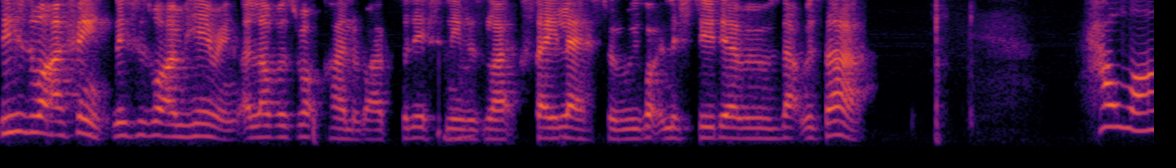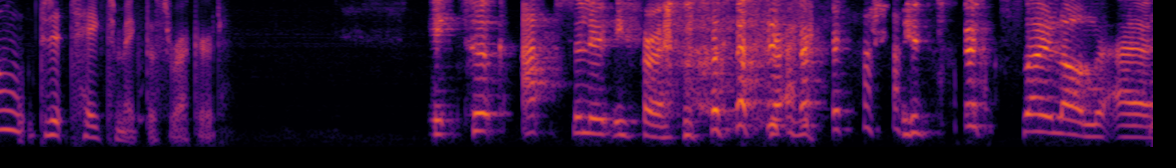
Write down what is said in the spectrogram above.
"This is what I think. This is what I'm hearing. A lovers rock kind of vibe for this." And he was like, "Say less." And we got in the studio, and that was that. How long did it take to make this record? It took absolutely forever. forever. it took so long. Uh,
